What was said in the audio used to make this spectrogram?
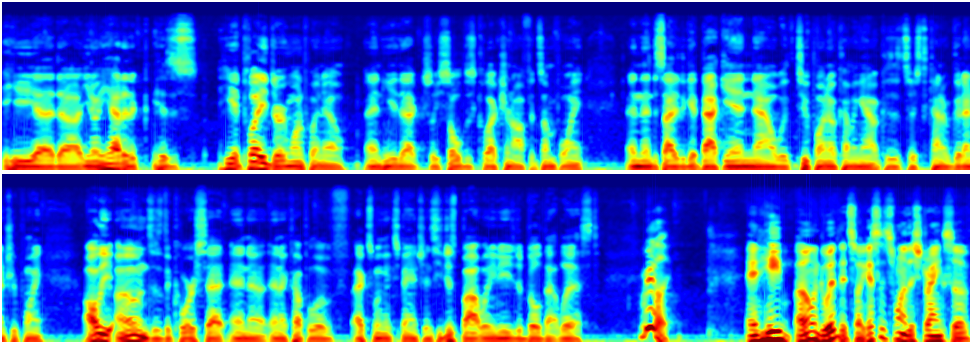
he had, uh, you know, he had a, his he had played during 1.0, and he had actually sold his collection off at some point, and then decided to get back in now with 2.0 coming out because it's just kind of a good entry point. All he owns is the core set and a, and a couple of X-wing expansions. He just bought what he needed to build that list. Really? And he owned with it, so I guess it's one of the strengths of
